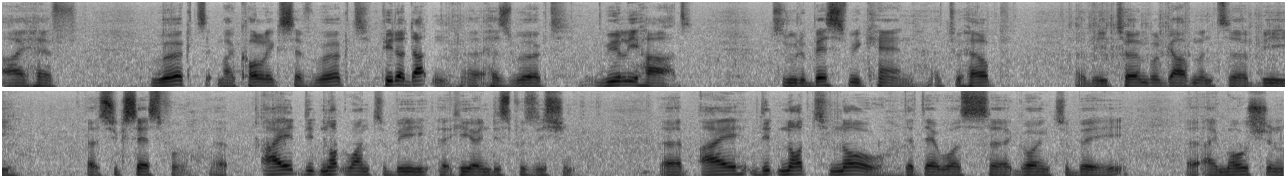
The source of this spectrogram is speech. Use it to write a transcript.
I have worked, my colleagues have worked, Peter Dutton has worked really hard to do the best we can to help the Turnbull government be successful. I did not want to be here in this position. Uh, I did not know that there was uh, going to be uh, a motion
